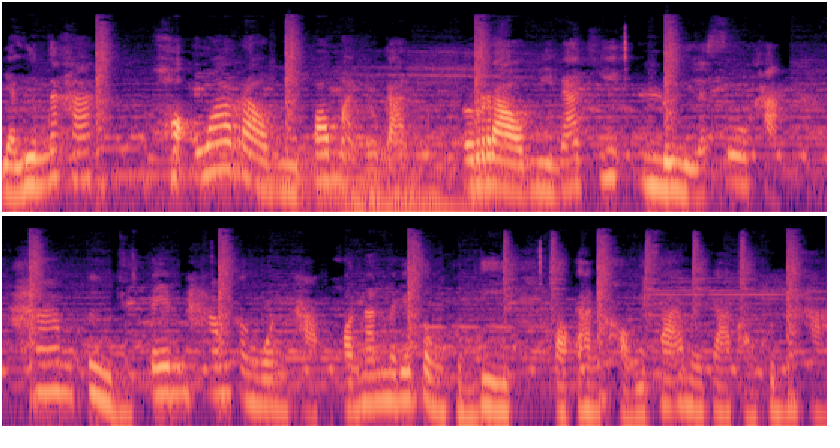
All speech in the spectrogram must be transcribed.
อย่าลืมนะคะ เพราะว่าเรามีเป้าหมายเดียวกัน เรามีหน้าที่ลุยและสู้ค่ะ ห้ามตื่นเต้นห้ามกังวลค่ะ เพราะนั่นไม่ได้ส่งผลดีต่อการขอวีซ่าอเมริกาของคุณนะคะ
